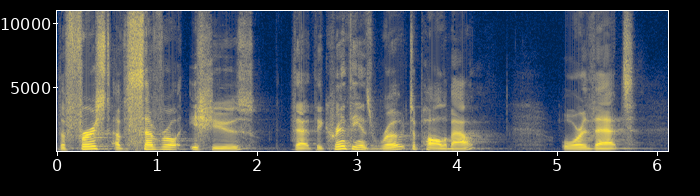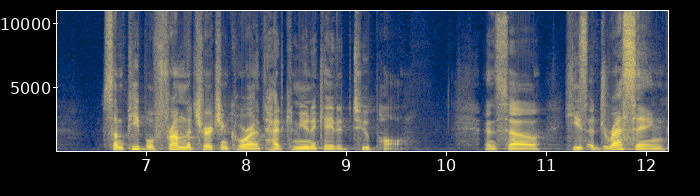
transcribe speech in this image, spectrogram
the first of several issues that the Corinthians wrote to Paul about, or that some people from the church in Corinth had communicated to Paul. And so he's addressing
